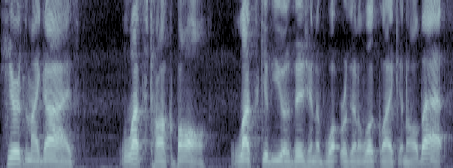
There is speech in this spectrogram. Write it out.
here's my guys, let's talk ball. Let's give you a vision of what we're going to look like and all that.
